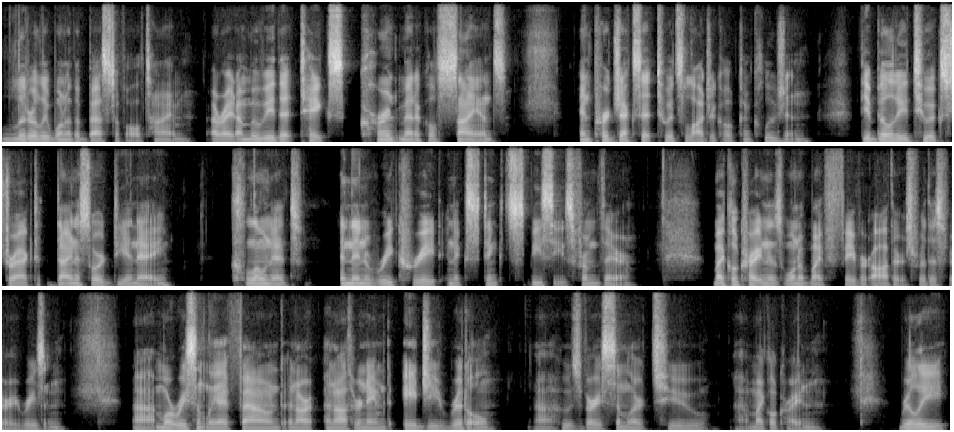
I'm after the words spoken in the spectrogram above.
literally one of the best of all time. All right, a movie that takes current medical science and projects it to its logical conclusion. The ability to extract dinosaur DNA, clone it, and then recreate an extinct species from there. Michael Crichton is one of my favorite authors for this very reason. Uh, more recently, I found an, an author named A.G. Riddle, uh, who's very similar to uh, Michael Crichton. Really,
